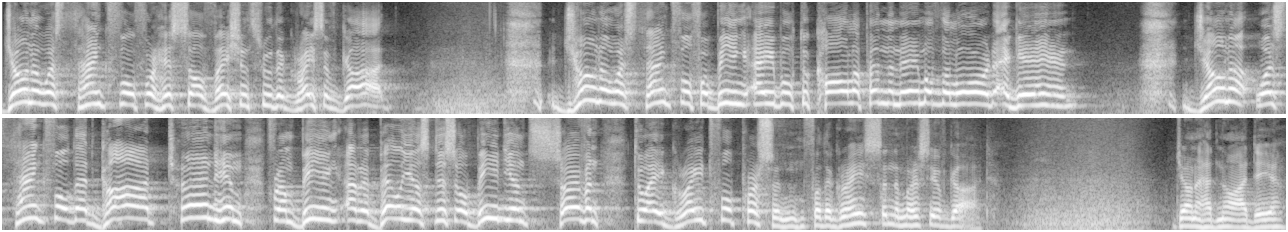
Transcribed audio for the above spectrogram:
Jonah was thankful for his salvation through the grace of God. Jonah was thankful for being able to call upon the name of the Lord again. Jonah was thankful that God turned him from being a rebellious, disobedient servant to a grateful person for the grace and the mercy of God. Jonah had no idea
